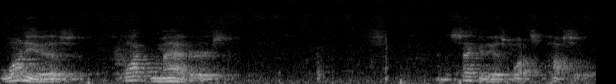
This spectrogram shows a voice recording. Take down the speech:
One is what matters, and the second is what's possible.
